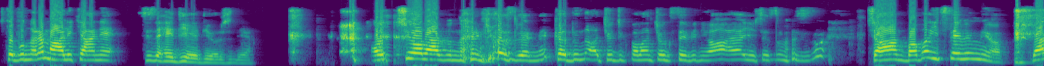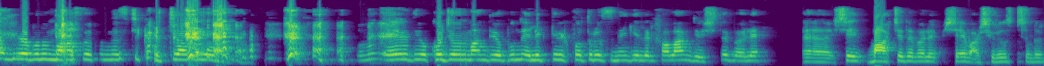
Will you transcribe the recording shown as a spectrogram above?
İşte bunlara malikane size hediye ediyoruz diye. Açıyorlar bunların gözlerini. Kadın çocuk falan çok seviniyor. Aa yaşasın yaşasın. Şahan baba hiç sevinmiyor. Ben diyor bunun masrafını nasıl çıkartacağım diyor. bunun ev diyor kocaman diyor. Bunun elektrik faturası ne gelir falan diyor. İşte böyle e, şey bahçede böyle şey var. Şırıl şırıl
